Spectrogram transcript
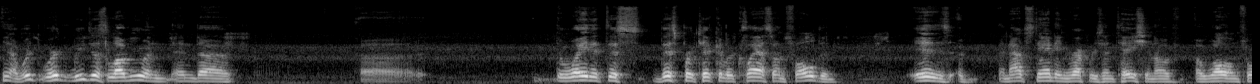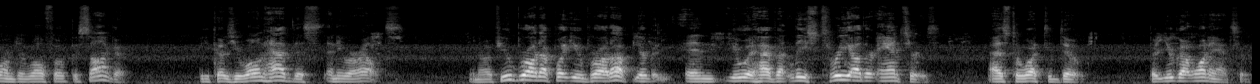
you know, we we we just love you, and and uh, uh, the way that this this particular class unfolded is a, an outstanding representation of a well informed and well focused sangha, because you won't have this anywhere else. You know, if you brought up what you brought up, and you would have at least three other answers as to what to do, but you got one answer:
